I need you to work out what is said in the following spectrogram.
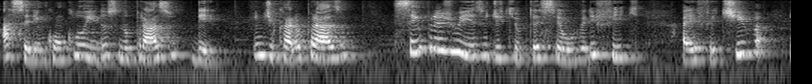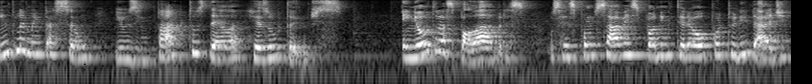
a serem concluídos no prazo de indicar o prazo, sem prejuízo de que o TCU verifique a efetiva implementação e os impactos dela resultantes. Em outras palavras, os responsáveis podem ter a oportunidade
